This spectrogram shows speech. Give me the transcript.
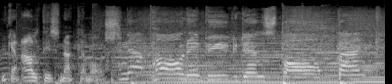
Du kan alltid snacka med oss. Snabbt har ni byggt en sparbank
